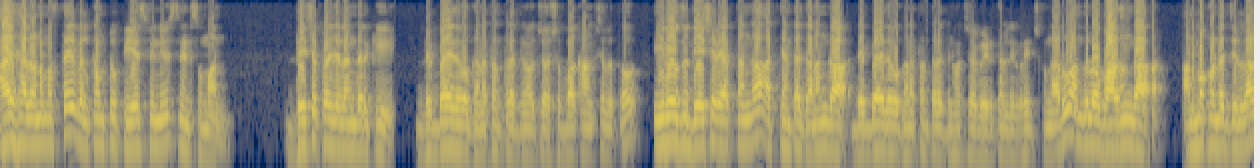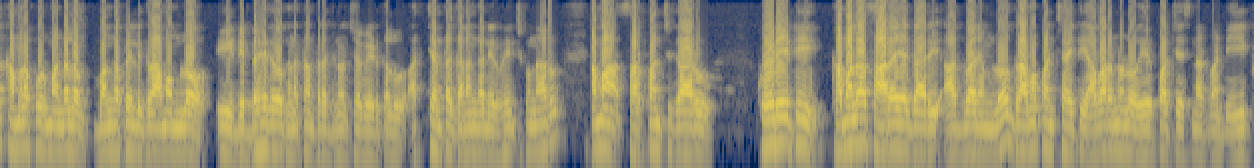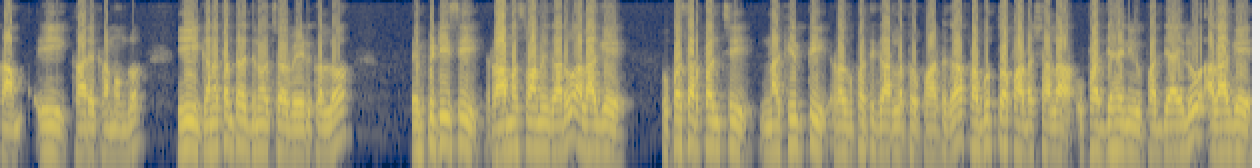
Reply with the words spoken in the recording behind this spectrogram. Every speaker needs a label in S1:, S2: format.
S1: Hi hello నమస్తే. Welcome to PSV news నేను సుమన్. దేశ ప్రజలందరికీ డెబ్బై ఐదవ గణతంత్ర దినోత్సవ శుభాకాంక్షలతో ఈ రోజు దేశవ్యాప్తంగా అత్యంత ఘనంగా డెబ్బై ఐదవ గణతంత్ర దినోత్సవ వేడుకలు నిర్వహించుకున్నారు. అందులో భాగంగా హనుమకొండ జిల్లా కమలాపూర్ మండలం బంగపల్లి గ్రామంలో ఈ డెబ్బై ఐదవ గణతంత్ర దినోత్సవ వేడుకలు అత్యంత ఘనంగా నిర్వహించుకున్నారు. తమ సర్పంచ్ గారు కోడేటి కమల సారయ్య గారి ఆధ్వర్యంలో గ్రామ పంచాయతీ ఆవరణలో ఏర్పాటు చేసినటువంటి ఈ ఈ కార్యక్రమంలో ఈ గణతంత్ర దినోత్సవ వేడుకల్లో ఎంపీటీసీ రామస్వామి గారు అలాగే ఉప సర్పంచి నకీర్తి రఘుపతి గారులతో పాటుగా ప్రభుత్వ పాఠశాల ఉపాధ్యాయుని ఉపాధ్యాయులు అలాగే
